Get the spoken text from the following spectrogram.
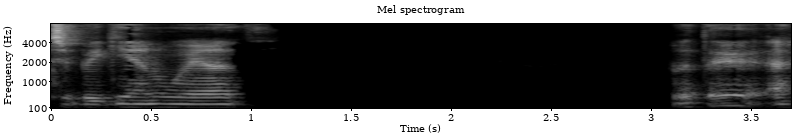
to begin with, but they, uh,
